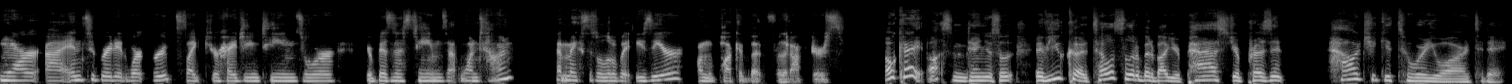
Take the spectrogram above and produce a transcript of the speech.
more uh, integrated work groups like your hygiene teams or your business teams at one time. That makes it a little bit easier on the pocketbook for the doctors. Okay, awesome, Danya. So, if you could tell us a little bit about your past, your present, how did you get to where you are today?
